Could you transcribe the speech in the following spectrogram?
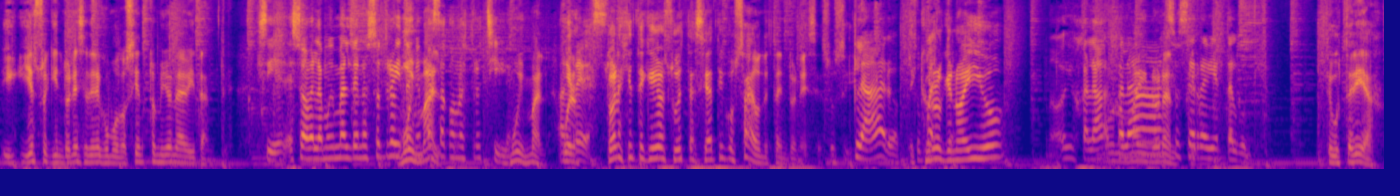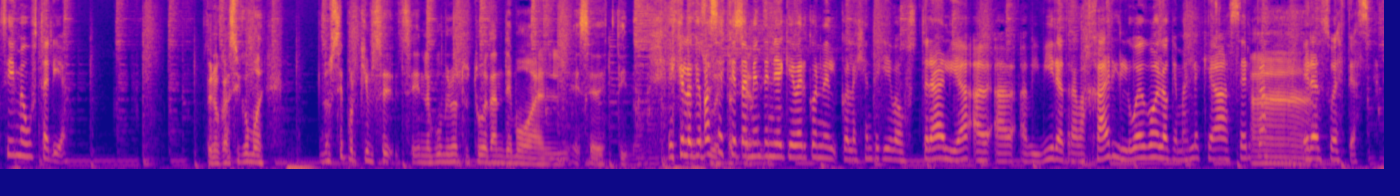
Y, y eso que Indonesia tiene como 200 millones de habitantes. Sí, eso habla muy mal de nosotros y Muy también mal. pasa con nuestro Chile. Muy mal. Al bueno, revés. toda la gente que vive al sudeste asiático sabe dónde está Indonesia, eso sí. Claro, Es que supuesto. uno que no ha ido, No, y ojalá, ojalá eso se revierta algún día. ¿te gustaría? Sí, me gustaría. Pero casi como. No sé por qué se- se- en algún minuto estuvo tan de moda el- ese destino. Es que lo que pasa es que también tenía que ver con, el, con la gente que iba a Australia a, a- a vivir, a trabajar y luego lo que más les quedaba cerca Ah. era el sudeste asiático.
